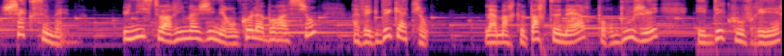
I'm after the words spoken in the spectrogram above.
chaque semaine. Une histoire imaginée en collaboration avec Decathlon, la marque partenaire pour bouger et découvrir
